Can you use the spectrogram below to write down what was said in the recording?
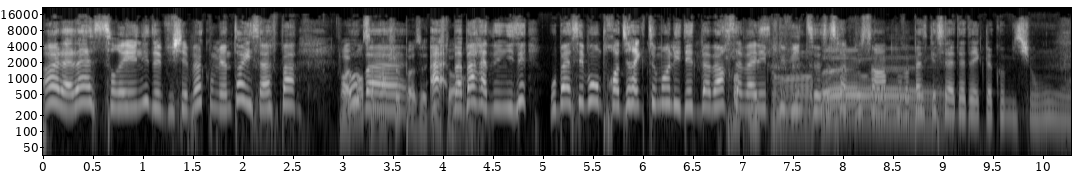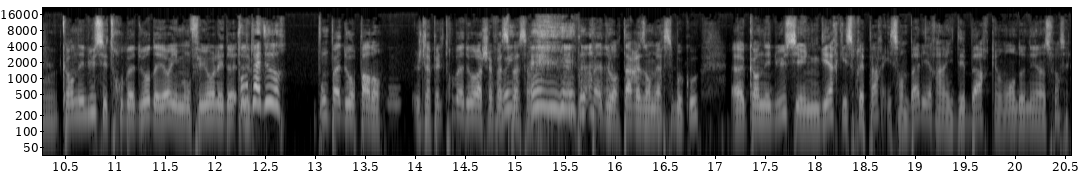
Oh là là, ils se sont réunis depuis je sais pas combien de temps, ils savent pas. Vraiment, Oh, ça bah, marche pas cette ah, histoire. Babar a dénisé. Ou bah c'est bon, on prend directement l'idée de Babar, ça va aller plus vite, ce sera plus simple. On va pas se casser la tête avec la commission. Cornelius et Troubadour, d'ailleurs, ils m'ont fait hurler de. Pompadour. Pompadour, pardon. Je l'appelle Troubadour à chaque fois, Oui. c'est pas ça. Pompadour, t'as raison, merci beaucoup. Euh, Cornelius, il y a une guerre qui se prépare, il s'en bat les reins, il débarque à un moment donné un soir, c'est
